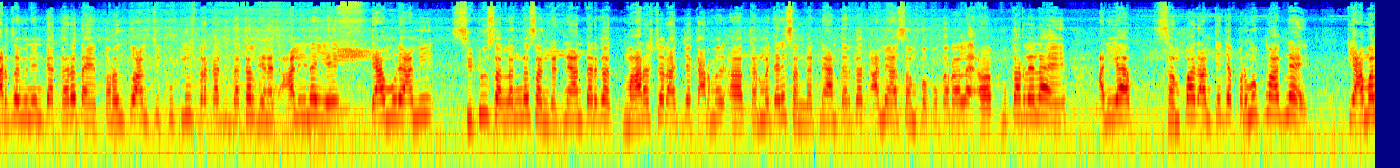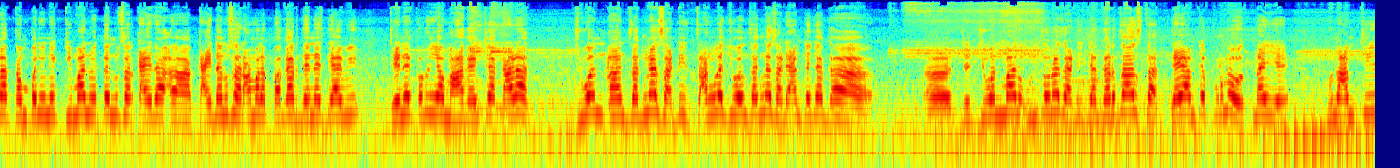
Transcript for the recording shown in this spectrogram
अर्ज विनंत्या करत आहे परंतु आमची कुठलीच प्रकारची दखल घेण्यात आली नाही आहे त्यामुळे आम्ही सिटू संलग्न संघटनेअंतर्गत महाराष्ट्र राज्य कर्म कर्मचारी संघटनेअंतर्गत आम्ही हा संप पुकारला पुकारलेला आहे. आणि या संपात आमच्या ज्या प्रमुख मागण्या आहे की आम्हाला कंपनीने किमान वेतनानुसार कायदा कायद्यानुसार आम्हाला पगार देण्यात यावी जेणेकरून या महागाईच्या काळात जीवन जगण्यासाठी चांगलं जीवन जगण्यासाठी आमच्या ज्या ग- जे जीवनमान उंचवण्यासाठी ज्या गरजा असतात ते आमच्या पूर्ण होत नाही आहे म्हणून आमची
